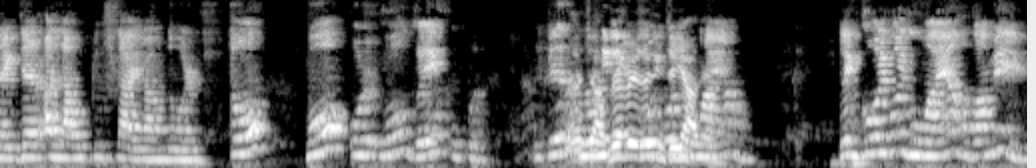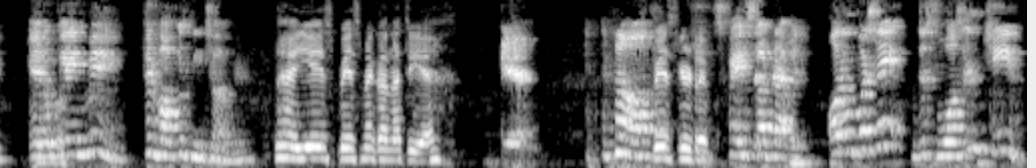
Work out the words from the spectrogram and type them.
like they're allowed to fly around the world तो वो उड़ वो गए ऊपर। फिर अच्छा, उन्होंने। घुमाया लाइक गोल गोल घुमाया हवा में एरोप्लेन में फिर वापस नीचे आ गए। हाँ, ये स्पेस में करना चाहिए। हाँ स्पेस की ट्रिप स्पेस का ट्रैवल और ऊपर से दिस वाजंट चीप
